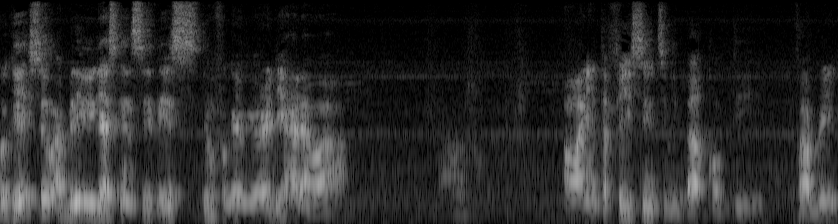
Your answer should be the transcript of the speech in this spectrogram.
Okay, so I believe you guys can see this. Don't forget we already had our our interfacing to the back of the fabric.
